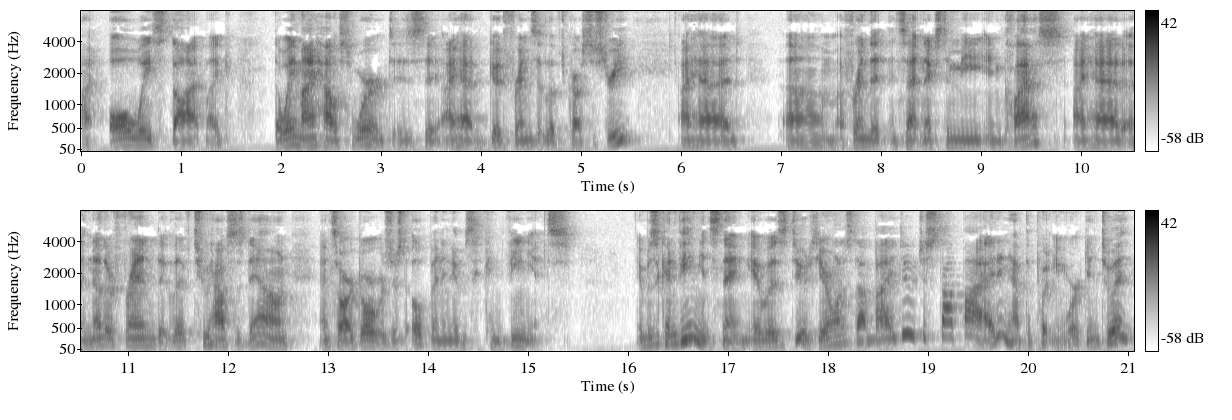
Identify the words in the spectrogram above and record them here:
I always thought like the way my house worked is that I had good friends that lived across the street. I had um, a friend that sat next to me in class. I had another friend that lived two houses down, and so our door was just open, and it was a convenience. It was a convenience thing. It was, dude, if you ever want to stop by, dude, just stop by. I didn't have to put any work into it.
